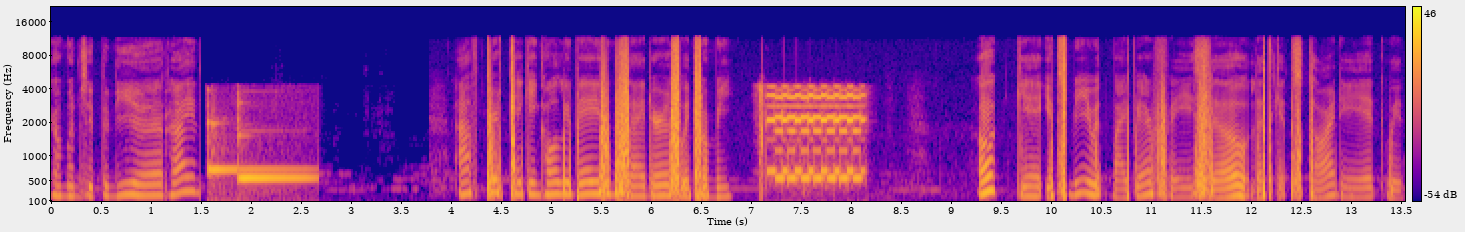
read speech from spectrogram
rekaman situ near. Hi. After taking holidays, insiders wait for me. Okay, it's me with my bare face, so let's get started with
